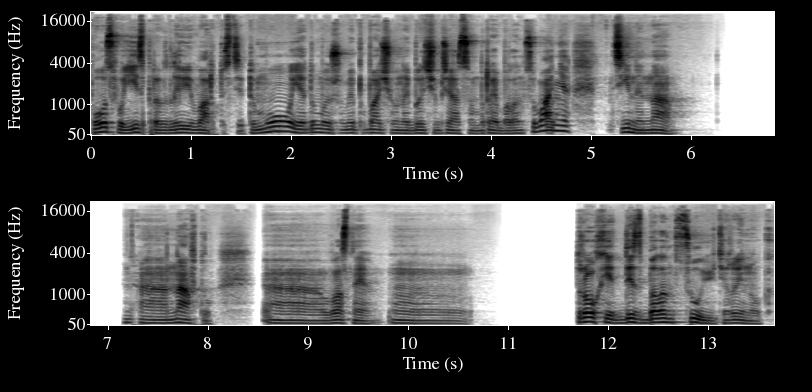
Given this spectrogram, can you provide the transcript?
по своїй справедливій вартості. Тому я думаю, що ми побачимо найближчим часом ребалансування ціни на е, нафту. е, Власне, трохи дисбалансують ринок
